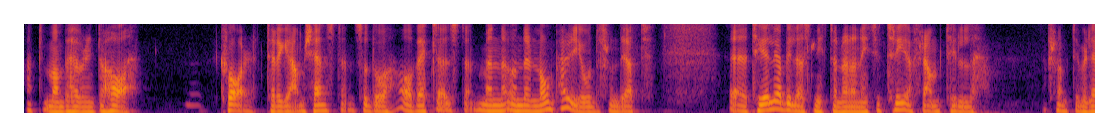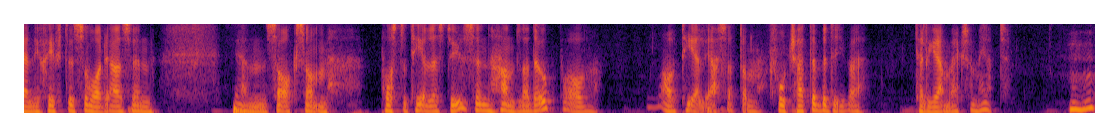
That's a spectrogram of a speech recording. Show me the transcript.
Att man behöver inte ha kvar telegramtjänsten, så då avvecklades den. Men under en lång period från det att eh, Telia bildades 1993 fram till, fram till millennieskiftet så var det alltså en, en sak som Post och telestyrelsen handlade upp av, av Telia så att de fortsatte bedriva telegramverksamhet. Mm.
